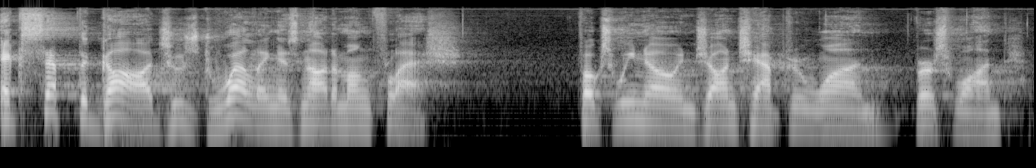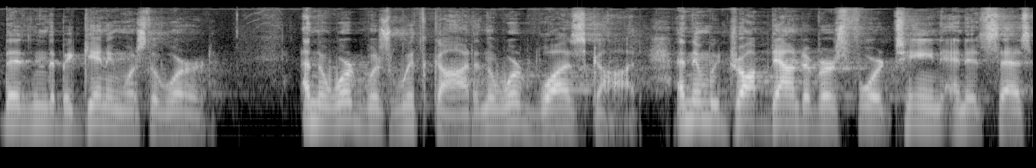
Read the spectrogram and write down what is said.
except the gods whose dwelling is not among flesh. Folks, we know in John chapter 1, verse 1, that in the beginning was the Word and the Word was with God, and the Word was God. And then we drop down to verse 14, and it says,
